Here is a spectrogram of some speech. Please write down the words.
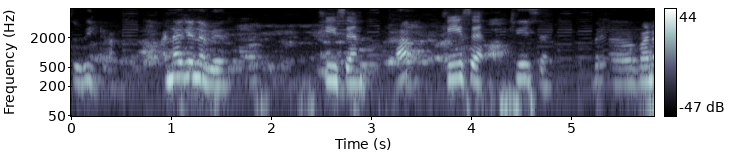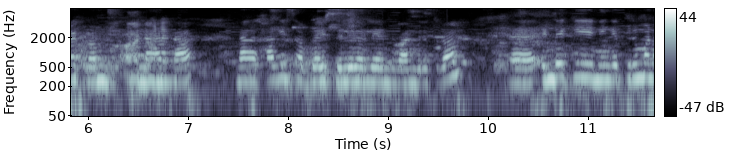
சுவிகா அண்ணாக்கு என்ன பேர்? கீசன். கீசன். கீசன். அஹ் வணக்கம். அண்ணா நாங்கள் ஹகி சர்ப்ரைஸ் டெலிவரிலேருந்து வந்திருக்கிறோம். இன்றைக்கு நீங்கள் திருமண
